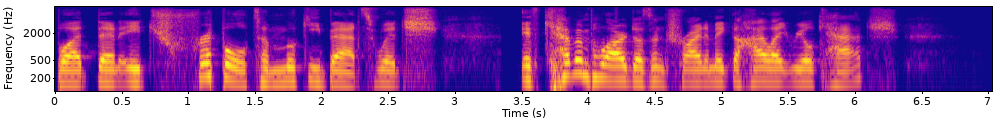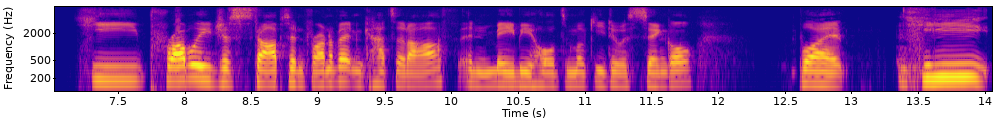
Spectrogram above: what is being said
but then a triple to Mookie Betts, which if Kevin Pillar doesn't try to make the highlight reel catch, he probably just stops in front of it and cuts it off and maybe holds Mookie to a single. But he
